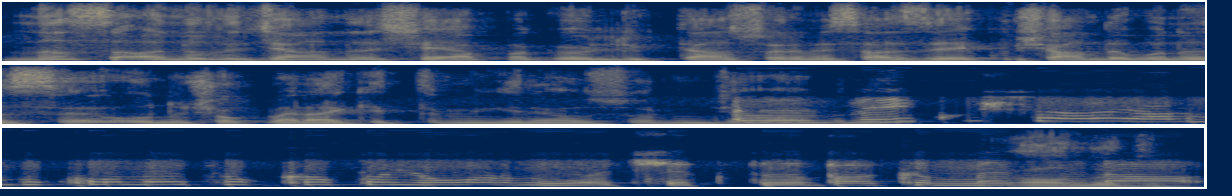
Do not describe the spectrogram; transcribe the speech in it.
Nasıl anılacağını şey yapmak öldükten sonra mesela Z kuşağında bu nasıl? Onu çok merak ettim yine o sorunun Ee, cevabını. Z kuşağı yani bu konuya çok kafa yormuyor çıktı. Bakın mesela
